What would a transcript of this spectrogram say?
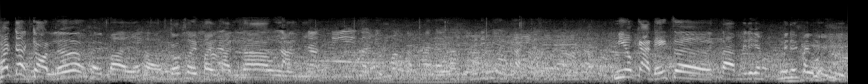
ถ้าเกิดก่อนเลิกเคยไปอะค่ะ ก็เคยไปทานข้าวอะไรหลัองย่างจาเงี้ยกที่เราอยู่ความสัมพันธ์แล้วเรายังไม่ได้มี มีโอกาสได้เจอแต่ไม่ได้ไม่ได้ไปหัวหิน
